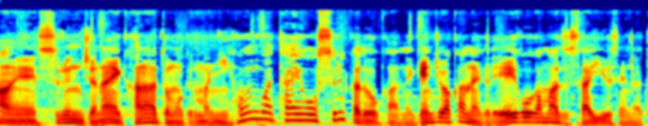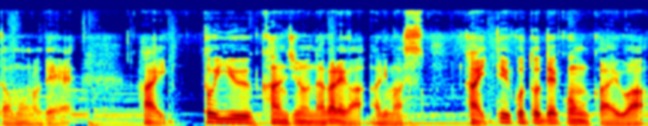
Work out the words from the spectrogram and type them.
反映するんじゃないかなと思うけど、まあ、日本語は対応するかどうかはね現状わかんないけど英語がまず最優先だと思うのではいという感じの流れがあります。はいということで今回は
